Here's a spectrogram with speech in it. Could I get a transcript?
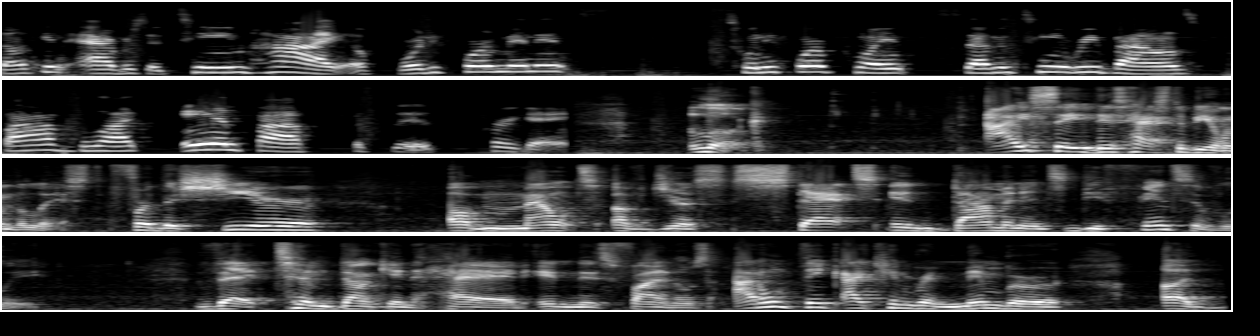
Duncan averaged a team high of 44 minutes, 24 points, 17 rebounds, 5 blocks, and 5 assists per game. Look, I say this has to be on the list for the sheer amount of just stats and dominance defensively that Tim Duncan had in this finals. I don't think I can remember a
